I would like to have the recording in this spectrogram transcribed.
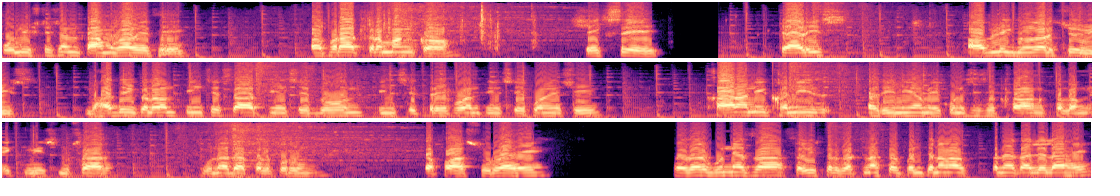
पोलीस स्टेशन तामगाव येथे अपराध क्रमांक एकशे चाळीस ऑब्लिक दोन हजार चोवीस भादरी कलम तीनशे सात तीनशे दोन तीनशे त्रेपन्न तीनशे एकोणऐंशी खाण आणि खनिज अधिनियम एकोणीसशे सत्तावन्न कलम एकवीसनुसार गुन्हा दाखल करून तपास सुरू आहे. सदर गुन्ह्याचा सविस्तर घटनास्थळ पंचनामा करण्यात आलेला आहे.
